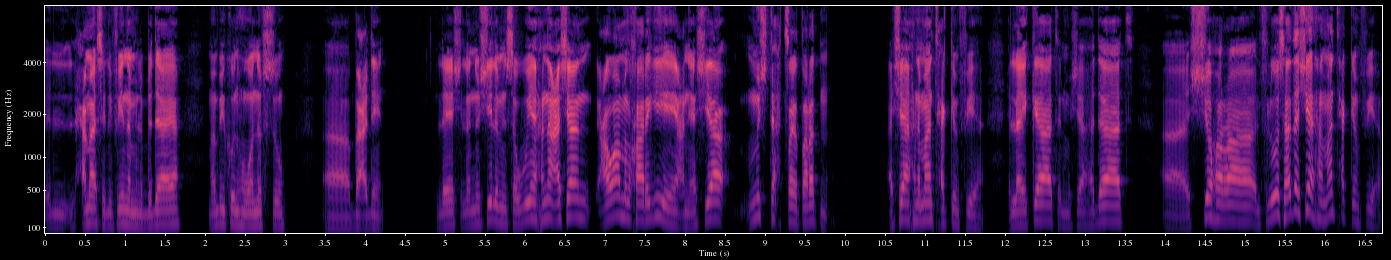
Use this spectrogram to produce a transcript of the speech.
الحماس اللي فينا من البداية ما بيكون هو نفسه آه بعدين. ليش؟ لأنه الشيء اللي بنسويه إحنا عشان عوامل خارجية يعني أشياء مش تحت سيطرتنا أشياء إحنا ما نتحكم فيها. اللايكات المشاهدات آه الشهرة الفلوس هذا أشياء إحنا ما نتحكم فيها.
